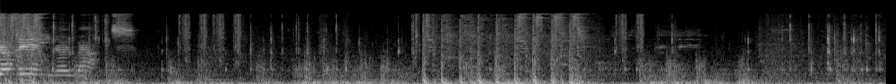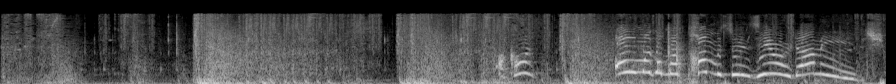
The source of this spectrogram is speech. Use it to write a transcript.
I can't. Oh my god, my pump was doing zero damage.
